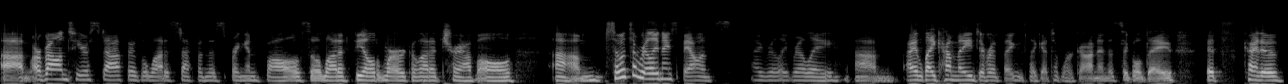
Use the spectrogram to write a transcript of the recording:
um, our volunteer staff, there's a lot of stuff in the spring and fall, so a lot of field work, a lot of travel. Um, so it's a really nice balance. I really, really, um, I like how many different things I get to work on in a single day. It's kind of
